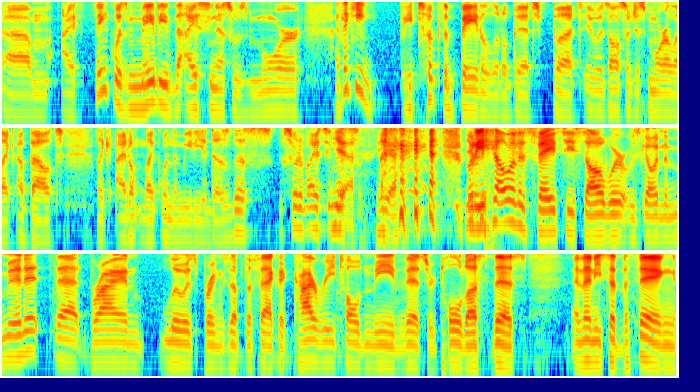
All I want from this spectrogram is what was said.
um, I think was maybe the iciness was more. I think he he took the bait a little bit, but it was also just more like about like I don't like when the media does this sort of iciness. Yeah, yeah. but he tell in his face he saw where it was going. The minute that Brian Lewis brings up the fact that Kyrie told me this or told us this, and then he said the thing,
